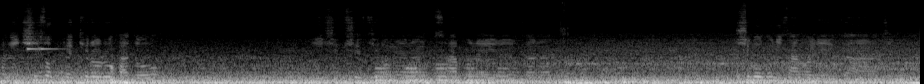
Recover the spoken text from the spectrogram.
하긴 시속 100km로 가도 27km면 4분의 1이니까는 15분 이상 걸리니까 지금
